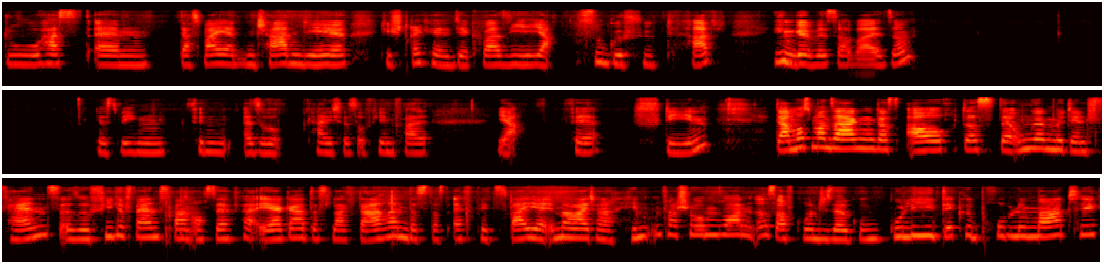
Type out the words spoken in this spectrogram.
du hast, ähm, das war ja ein Schaden, der die Strecke dir quasi, ja, zugefügt hat, in gewisser Weise. Deswegen find, also kann ich das auf jeden Fall, ja, verstehen. Da muss man sagen, dass auch dass der Umgang mit den Fans, also viele Fans waren auch sehr verärgert. Das lag daran, dass das FP2 ja immer weiter nach hinten verschoben worden ist, aufgrund dieser Gullideckel-Problematik.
